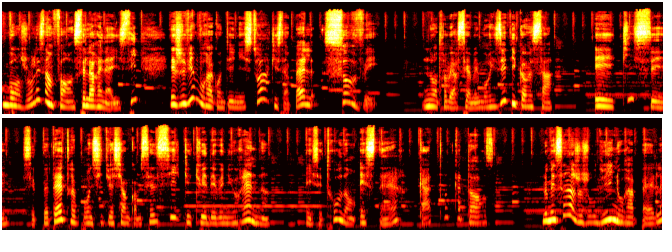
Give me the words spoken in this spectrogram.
Bonjour les enfants, c'est Lorena ici et je viens vous raconter une histoire qui s'appelle Sauver. Notre verset à mémoriser dit comme ça. Et qui sait, c'est peut-être pour une situation comme celle-ci que tu es devenue reine. Et il se trouve dans Esther 4, 14. Le message aujourd'hui nous rappelle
